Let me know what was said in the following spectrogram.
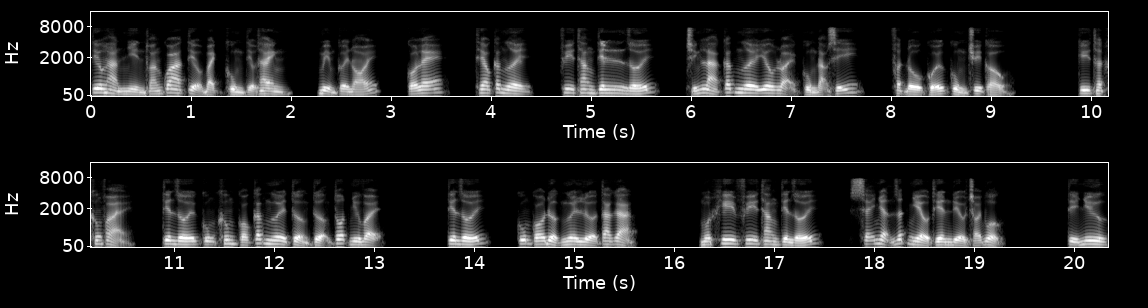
Tiêu Hàn nhìn thoáng qua Tiểu Bạch cùng Tiểu Thanh, mỉm cười nói, có lẽ, theo các người, phi thăng tiên giới, chính là các ngươi yêu loại cùng đạo sĩ, Phật đồ cuối cùng truy cầu. Kỳ thật không phải, tiên giới cũng không có các ngươi tưởng tượng tốt như vậy. Tiên giới, cũng có được ngươi lửa ta gạt. Một khi phi thăng tiên giới, sẽ nhận rất nhiều thiên điều trói buộc. Tỷ như,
